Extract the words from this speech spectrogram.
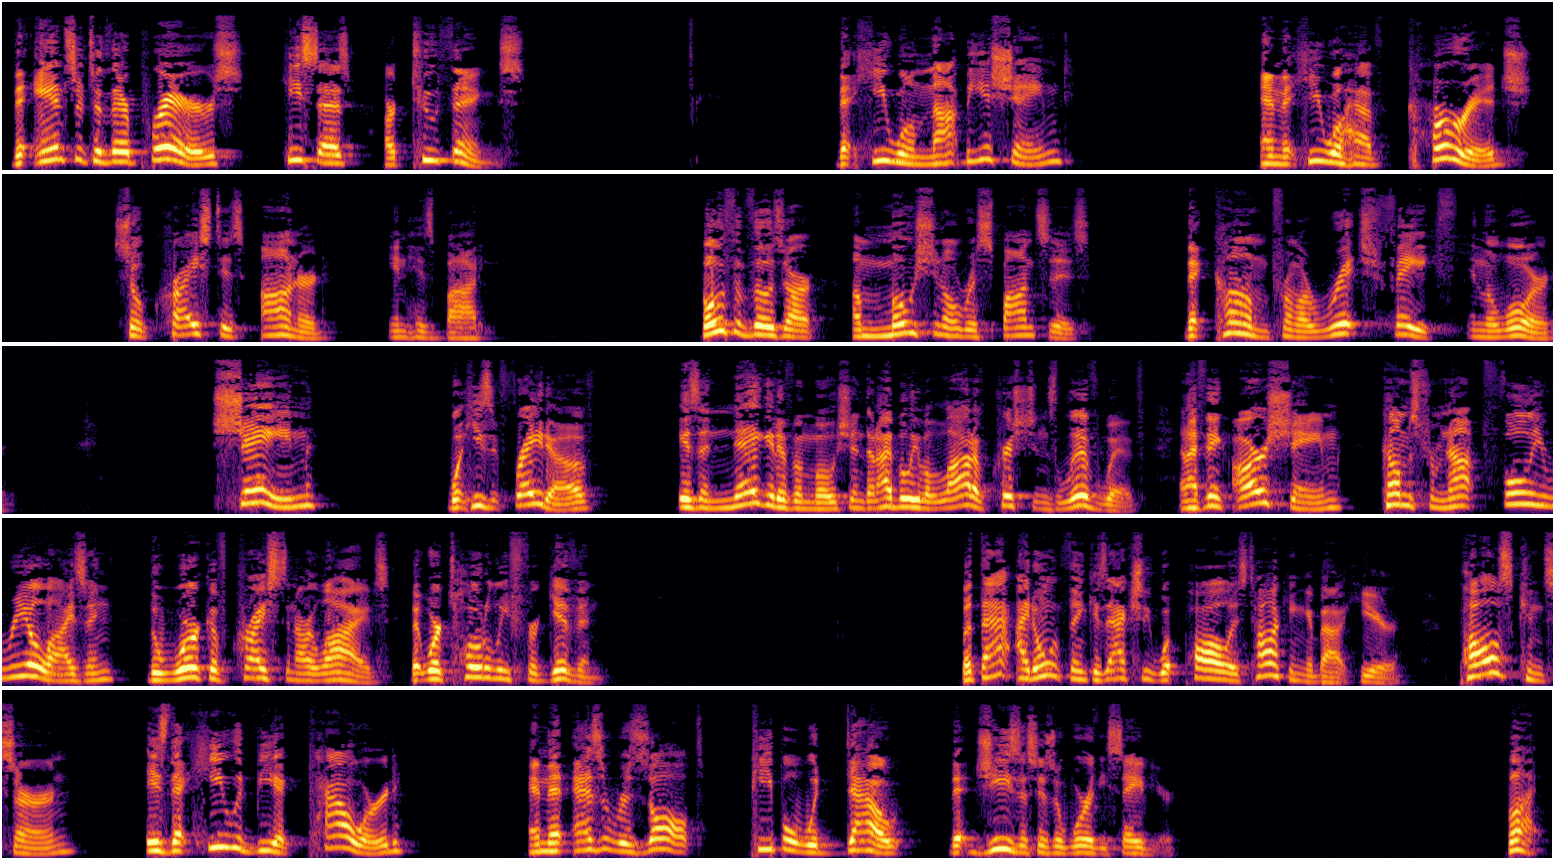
the answer to their prayers, he says, are two things. That he will not be ashamed and that he will have courage so Christ is honored in his body. Both of those are emotional responses that come from a rich faith in the Lord. Shame what he's afraid of is a negative emotion that I believe a lot of Christians live with. And I think our shame comes from not fully realizing the work of Christ in our lives, that we're totally forgiven. But that, I don't think, is actually what Paul is talking about here. Paul's concern is that he would be a coward and that as a result, people would doubt that Jesus is a worthy Savior. But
